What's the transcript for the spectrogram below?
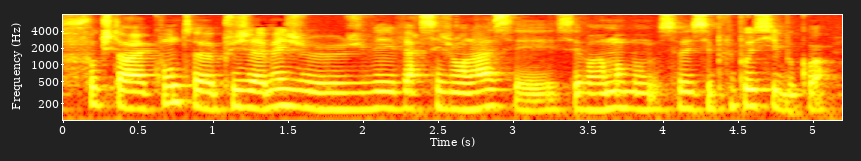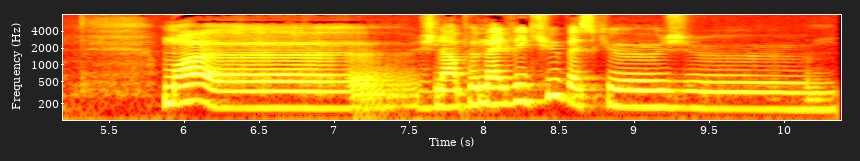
"Faut que je te raconte. Plus jamais je, je vais vers ces gens-là. C'est, c'est vraiment, c'est plus possible, quoi." Moi, je l'ai un peu mal vécu parce que je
